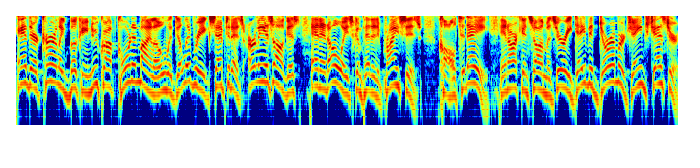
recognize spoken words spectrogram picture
And they're currently booking new crop corn and Milo with delivery accepted as early as August and at always competitive prices. Call today. In Arkansas Missouri, David Durham or James Chester,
